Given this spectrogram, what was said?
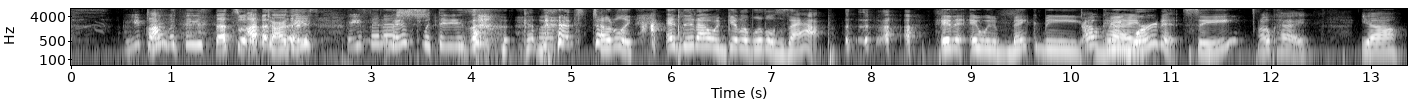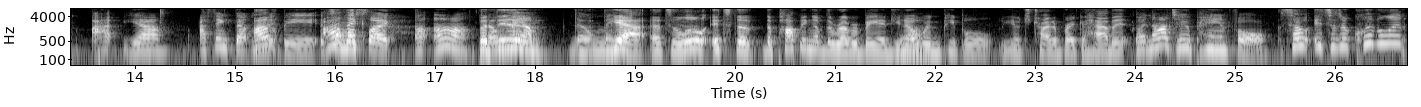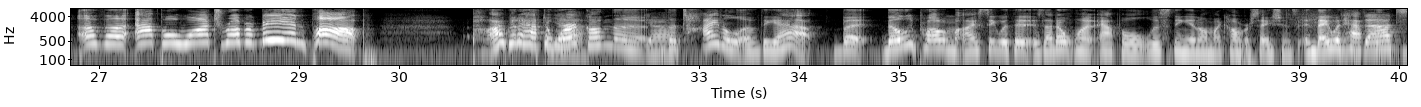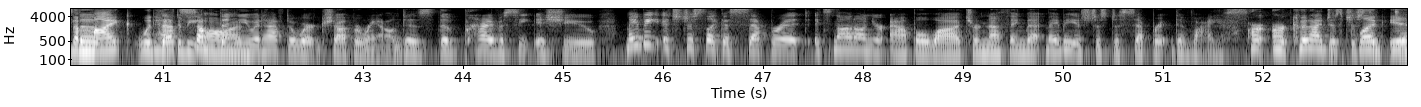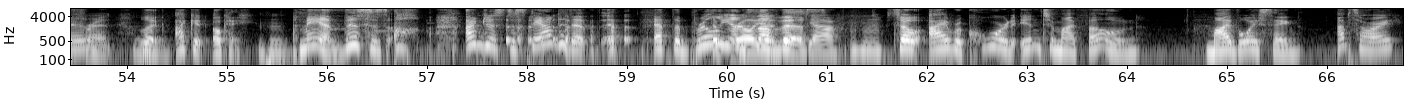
Are you done I- with these? That's what I'm I done these. Are you finished with these? That's totally. And then I would get a little zap, and it, it would make me Okay. reword it. See, okay. Yeah. I yeah. I think that might be. It's I almost think- like uh uh But no then- ma'am. No ma'am. yeah, it's a little. It's the the popping of the rubber band. You know when people you know try to break a habit. But not too painful. So it's an equivalent of a Apple Watch rubber band pop. I'm gonna have to Yeah. work on the Yeah. the title of the app. But the only problem I see with it is I don't want Apple listening in on my conversations, and they would have That's to. The, the- mic would have to be something on. you would have to workshop around is the privacy issue. Maybe it's just like a separate it's not on your Apple Watch or nothing that maybe it's just a separate device. Or, or could I just, just a plug in? different- mm-hmm. Look, I could. Okay, mm-hmm. man, this is. Oh, I'm just astounded at, at at the brilliance, of brilliance, this. yeah. Mm-hmm. So I record into my phone my voice saying, "I'm sorry,"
